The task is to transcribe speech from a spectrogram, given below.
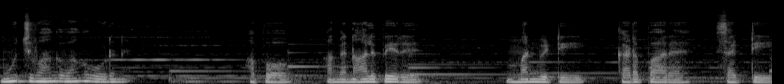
மூச்சு வாங்க வாங்க ஓடுனேன் அப்போது அங்கே நாலு பேர் மண்வெட்டி கடப்பாரை சட்டி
